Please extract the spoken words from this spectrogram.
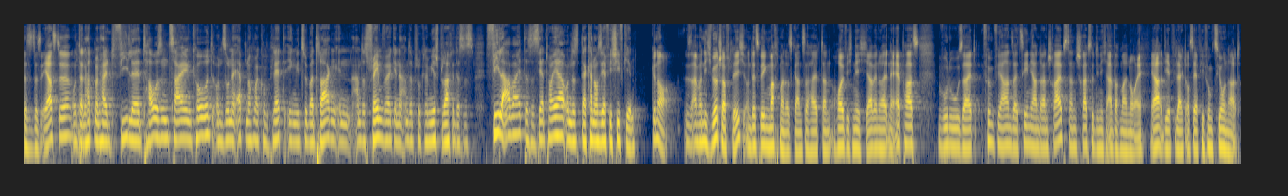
Das ist das Erste. Und dann hat man halt viele tausend Zeilen Code und so eine App nochmal komplett irgendwie zu übertragen in ein anderes Framework, in eine andere Programmiersprache. Das ist viel Arbeit, das ist sehr teuer und das, da kann auch sehr viel schief gehen. Genau ist einfach nicht wirtschaftlich und deswegen macht man das Ganze halt dann häufig nicht. Ja, wenn du halt eine App hast, wo du seit fünf Jahren, seit zehn Jahren dran schreibst, dann schreibst du die nicht einfach mal neu, ja, die vielleicht auch sehr viel Funktion hat.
